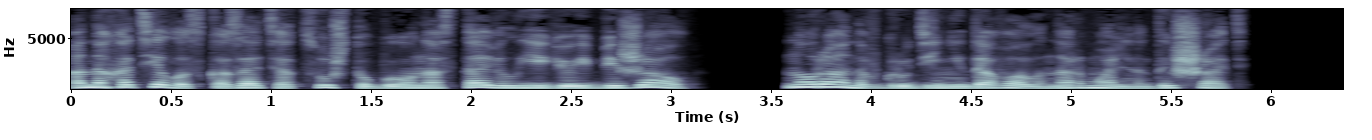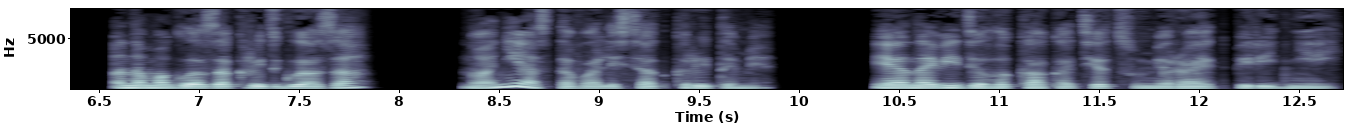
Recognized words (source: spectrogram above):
Она хотела сказать отцу, чтобы он оставил ее и бежал, но рана в груди не давала нормально дышать. Она могла закрыть глаза, но они оставались открытыми, и она видела, как отец умирает перед ней.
